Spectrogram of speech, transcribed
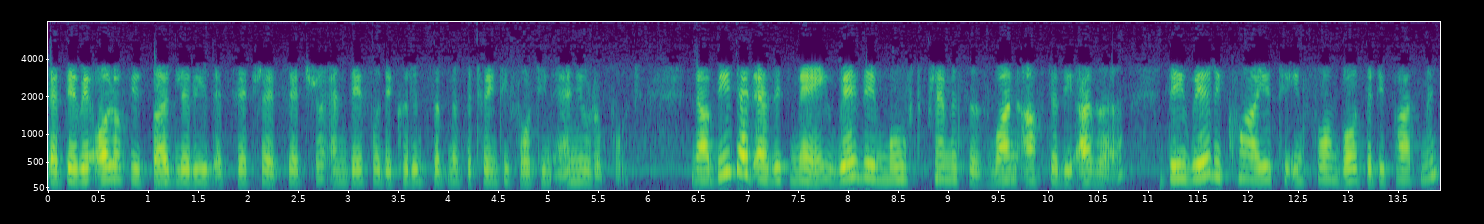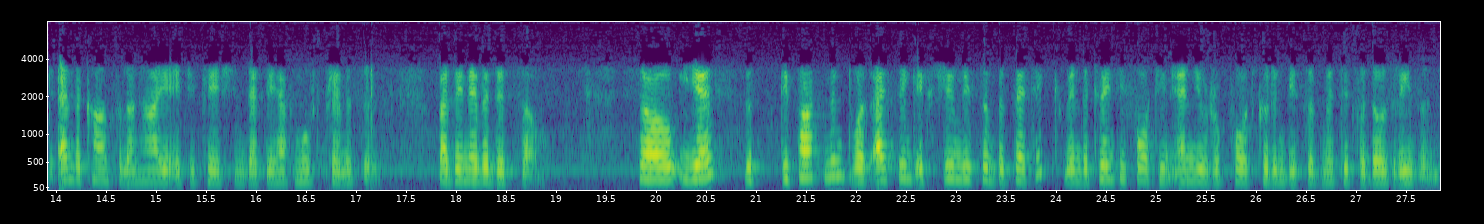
that there were all of these burglaries, etc., etc., and therefore they couldn't submit the 2014 annual report. Now, be that as it may, where they moved premises one after the other, they were required to inform both the department and the Council on Higher Education that they have moved premises, but they never did so. So, yes, the department was, I think, extremely sympathetic when the 2014 annual report couldn't be submitted for those reasons.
